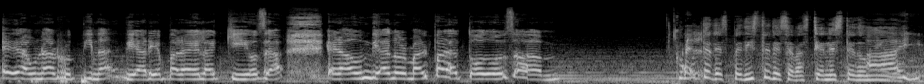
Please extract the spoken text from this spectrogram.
era una rutina diaria para él aquí. O sea, era un día normal para todos. ah, ¿Cómo te despediste de Sebastián este domingo? Ay,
